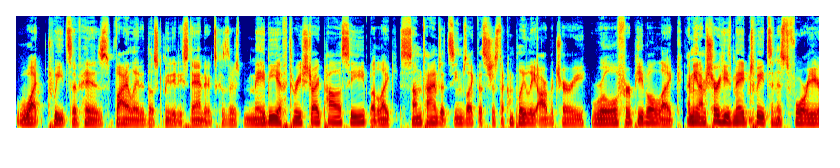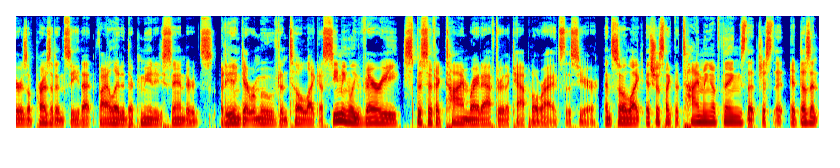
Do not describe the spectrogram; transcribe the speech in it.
what tweets of his violated those community standards because there's maybe a three strike policy, but like sometimes it seems like that's just a completely arbitrary rule for people. Like, I mean, I'm sure he's made tweets in his four years of presidency that violated their community standards, but he didn't get removed until like a seemingly very specific time right after the Capitol riots this year. And so, like, it's just like the timing of things that just it, it doesn't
